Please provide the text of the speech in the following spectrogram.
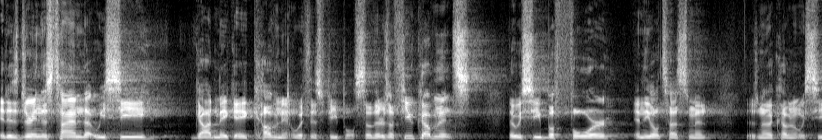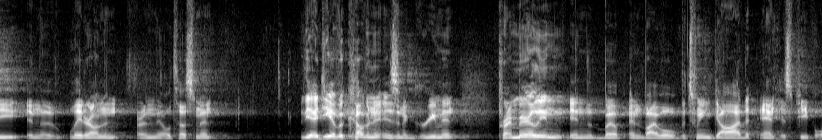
It is during this time that we see God make a covenant with his people. So there's a few covenants that we see before in the Old Testament. There's another covenant we see in the later on in, in the Old Testament. The idea of a covenant is an agreement primarily in, in the in Bible between God and his people.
